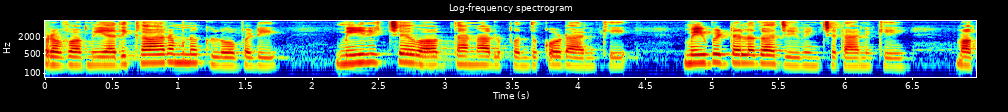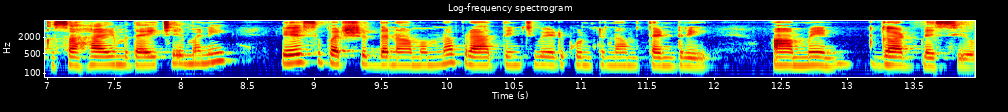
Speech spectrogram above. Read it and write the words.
ప్రభా మీ అధికారమునకు లోబడి మీరిచ్చే వాగ్దానాలు పొందుకోవడానికి మీ బిడ్డలుగా జీవించడానికి మాకు సహాయం దయచేయమని యేసు పరిశుద్ధ నామంన ప్రార్థించి వేడుకుంటున్నాం తండ్రి. ఆ మెయిన్ గాడ్ బ్లెస్ యూ.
